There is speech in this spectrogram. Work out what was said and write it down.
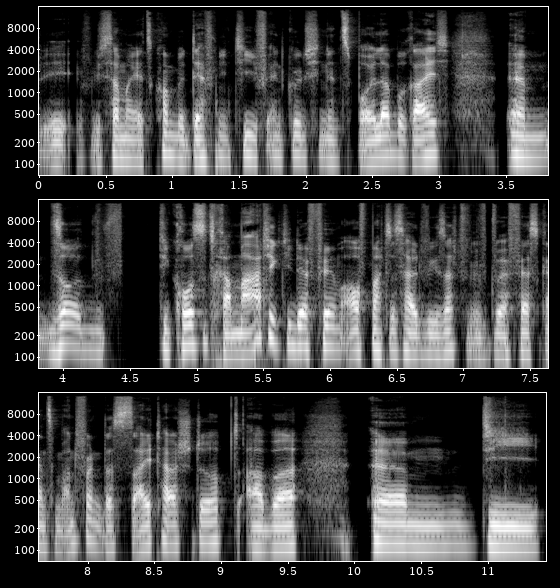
ich sag mal, jetzt kommen wir definitiv endgültig in den Spoilerbereich. Ähm, so, die große Dramatik, die der Film aufmacht, ist halt, wie gesagt, du erfährst ganz am Anfang, dass Saita stirbt, aber ähm, die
